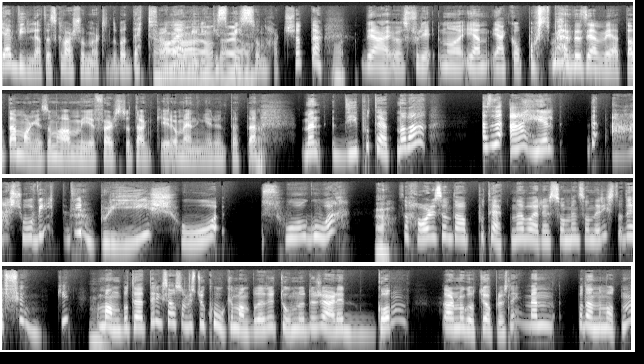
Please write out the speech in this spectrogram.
jeg vil at det skal være så mørkt at det bare detter fra Ja, det. Jeg vil ikke det spise sånn hardt kjøtt, jeg. Det er jo fordi, nå igjen, jeg er ikke oppvokst med det, så jeg vet at det er mange som har mye følelser og tanker og meninger rundt dette. Men de potetene da, altså det er helt Det er så vilt! De blir så, så gode. Ja. Så har liksom da potetene bare som en sånn rist, og det funker. Mm. Mandelpoteter, ikke sant. Så hvis du koker mandelpoteter i to minutter, så er det gone. Da har de gått i oppløsning. Men på denne måten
